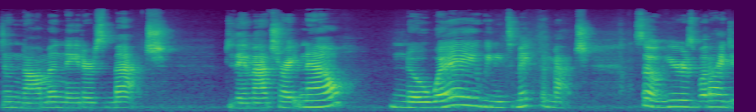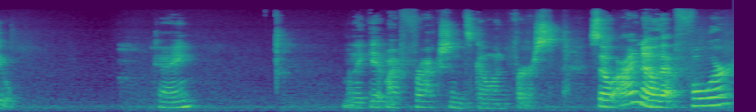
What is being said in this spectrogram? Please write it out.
denominators match. Do they match right now? No way, we need to make them match. So here's what I do. Okay, I'm to get my fractions going first. So I know that 4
